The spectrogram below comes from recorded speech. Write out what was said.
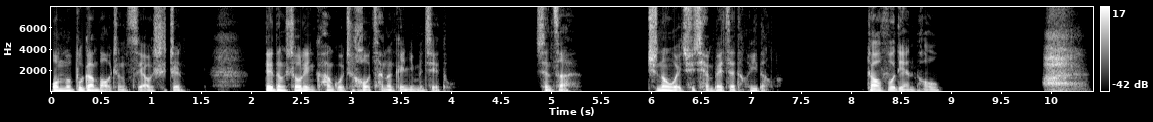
我们不敢保证此药是真，得等首领看过之后才能给你们解毒。现在，只能委屈前辈再等一等了。赵父点头，唉，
